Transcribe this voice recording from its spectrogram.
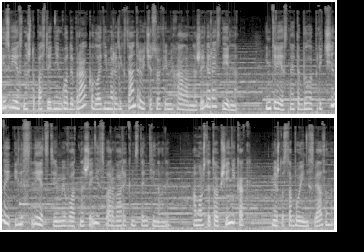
Известно, что последние годы брака Владимир Александрович и Софья Михайловна жили раздельно. Интересно, это было причиной или следствием его отношений с Варварой Константиновной? А может, это вообще никак между собой и не связано?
